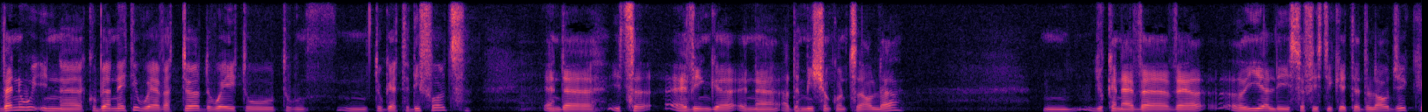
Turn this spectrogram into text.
Then we, in uh, Kubernetes, we have a third way to, to, um, to get defaults, and uh, it's uh, having uh, an admission controller. Mm, you can have a really sophisticated logic,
